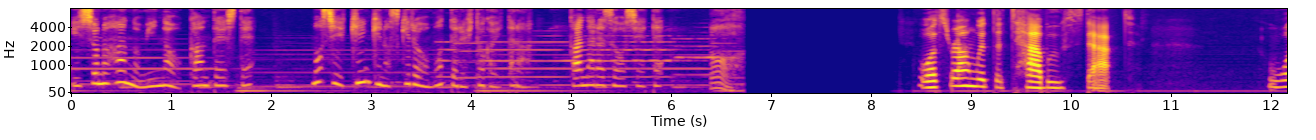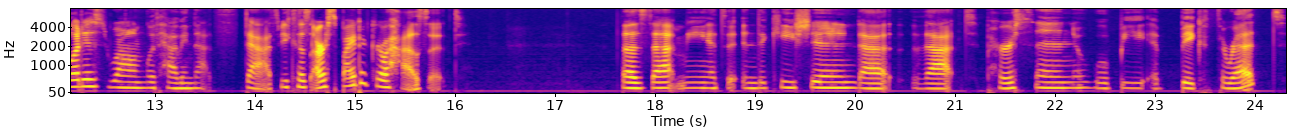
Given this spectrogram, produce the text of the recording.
一緒の班のみんなを鑑定してもし近畿のスキルを持ってる人がいたら必ず教えて。ああ What's wrong with the taboo stat? What is wrong with having that stat? Because our Spider Girl has it. Does that mean it's an indication that that person will be a big threat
